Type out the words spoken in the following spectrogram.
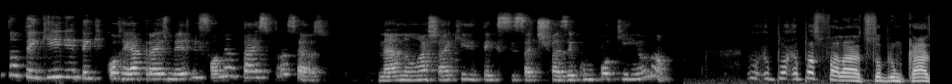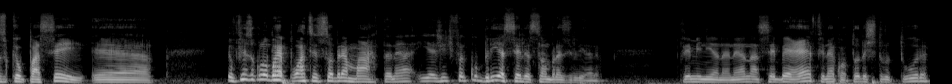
Então tem que, tem que correr atrás mesmo e fomentar esse processo. Né? Não achar que tem que se satisfazer com um pouquinho, não. Eu, eu, eu posso falar sobre um caso que eu passei. É... eu fiz o Globo Repórter sobre a Marta, né? E a gente foi cobrir a seleção brasileira feminina, né? Na CBF, né? Com toda a estrutura.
